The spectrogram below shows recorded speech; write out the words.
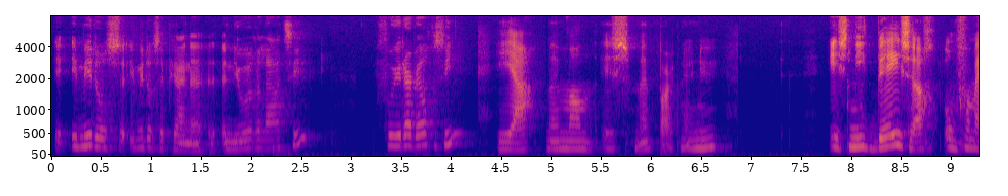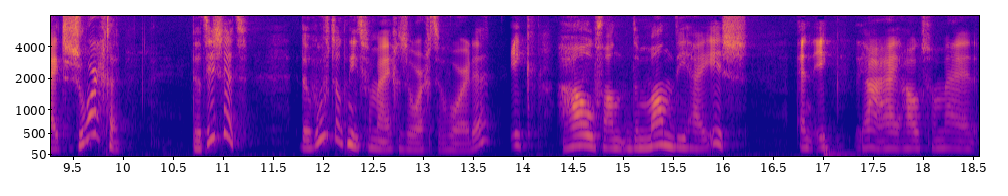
Inmiddels, inmiddels heb jij een, een nieuwe relatie. Voel je daar wel gezien? Ja, mijn man is mijn partner nu is niet bezig om voor mij te zorgen. Dat is het. Er hoeft ook niet voor mij gezorgd te worden. Ik hou van de man die hij is. En ik, ja, hij houdt van mij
